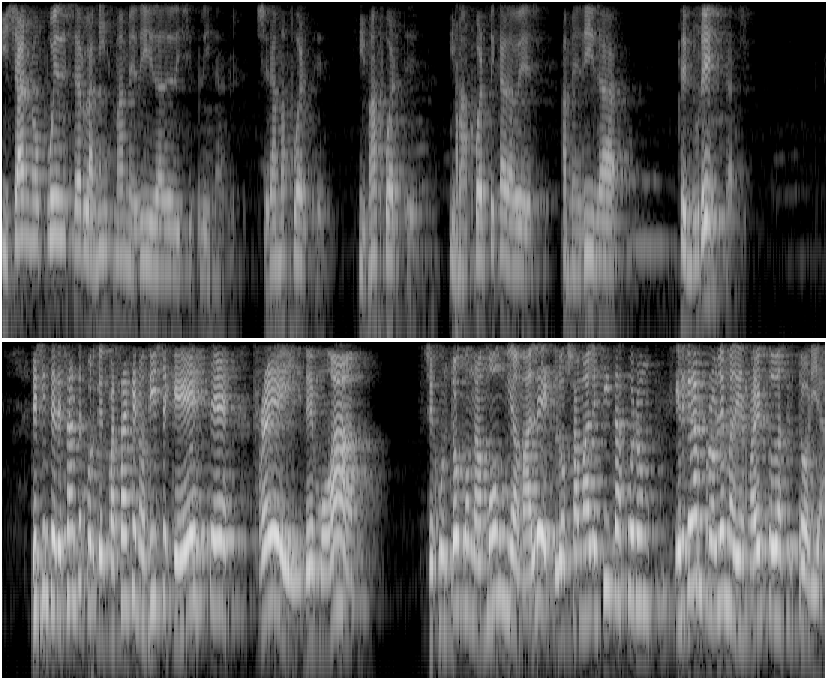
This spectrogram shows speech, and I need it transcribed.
y ya no puede ser la misma medida de disciplina. Será más fuerte y más fuerte y más fuerte cada vez a medida que endurezcas. Es interesante porque el pasaje nos dice que este rey de Moab se juntó con Amón y Amalek. Los amalecitas fueron el gran problema de Israel toda su historia.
